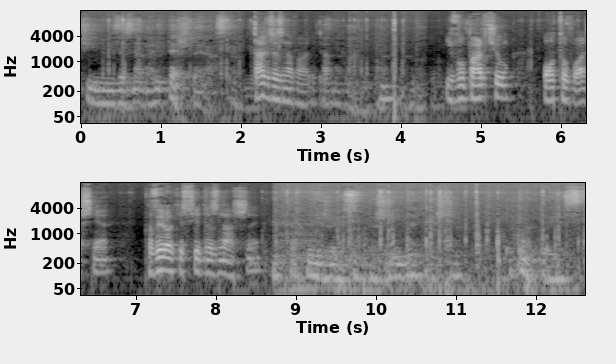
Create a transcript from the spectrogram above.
ci- inni zeznawali też teraz, tak? Tak zeznawali, tak. Zeznawali, tak? No to, I w oparciu o to właśnie, wyrok jest jednoznaczny. tak, jeżeli są też inne jeszcze, to tak, to jest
